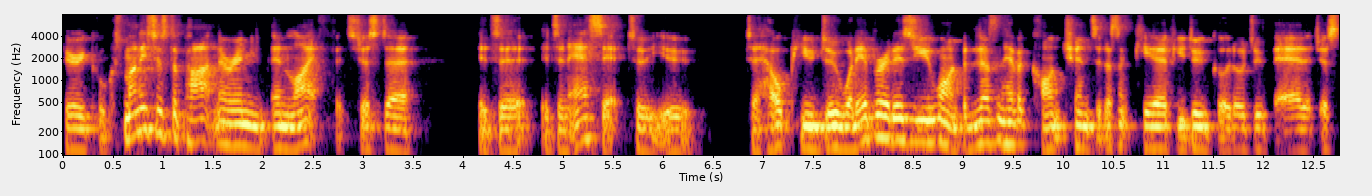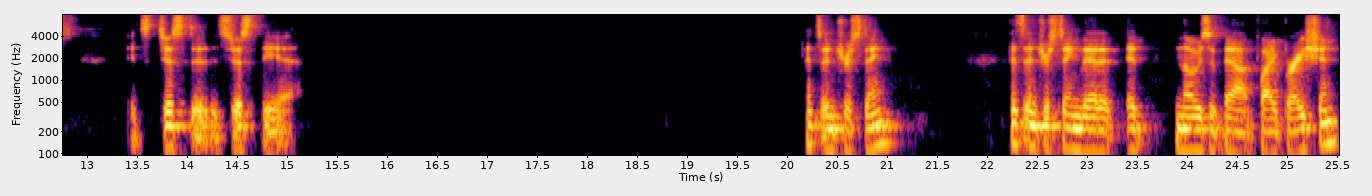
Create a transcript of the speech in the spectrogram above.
Very cool. Because money's just a partner in in life. It's just a it's a it's an asset to you to help you do whatever it is you want, but it doesn't have a conscience. It doesn't care if you do good or do bad. It just it's just it's just there. It's interesting. It's interesting that it, it knows about vibration.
